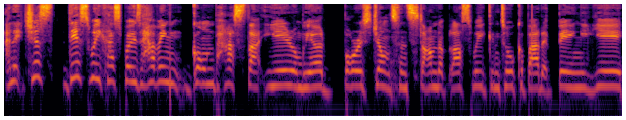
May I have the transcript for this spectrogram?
And it just, this week, I suppose, having gone past that year and we heard Boris Johnson stand up last week and talk about it being a year,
